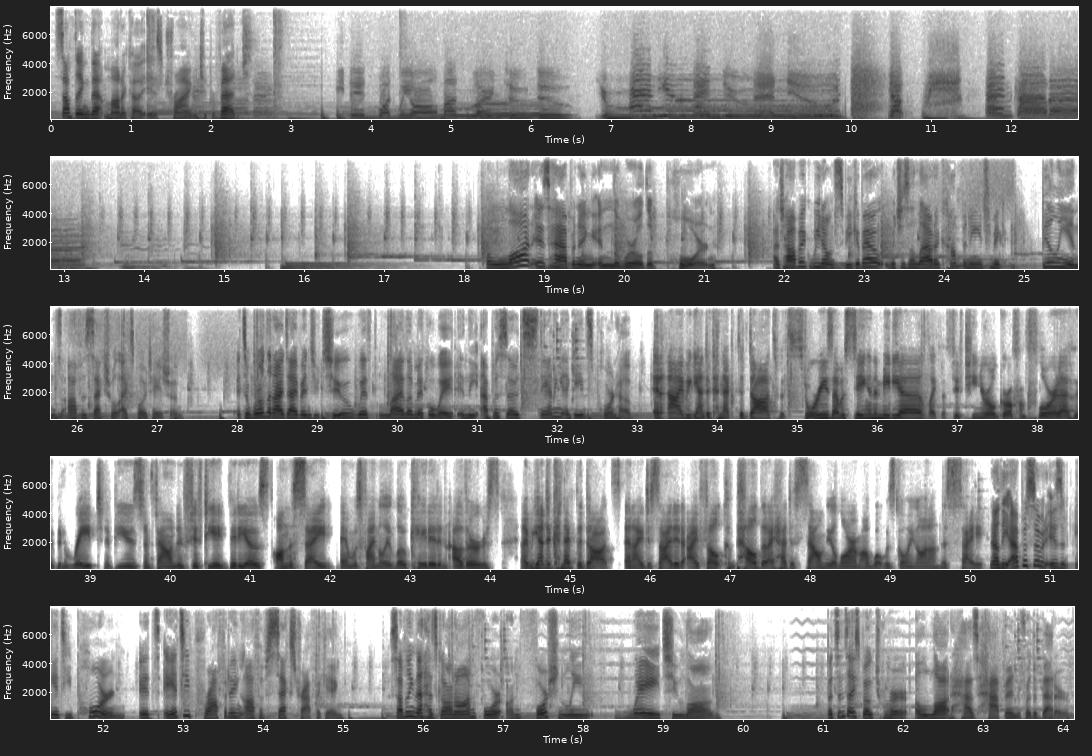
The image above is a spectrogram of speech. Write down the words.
Something that Monica is trying to prevent. He did what we all must learn to do. You and you and you and you. Duck and cover. A lot is happening in the world of porn. A topic we don't speak about, which has allowed a company to make billions off of sexual exploitation. It's a world that I dive into too with Laila Mickelwait in the episode Standing Against Pornhub. And I began to connect the dots with stories I was seeing in the media, like the 15 year old girl from Florida who had been raped and abused and found in 58 videos on the site and was finally located, and others. And I began to connect the dots, and I decided I felt compelled that I had to sound the alarm on what was going on on this site. Now, the episode isn't anti porn, it's anti profiting off of sex trafficking something that has gone on for, unfortunately, way too long. But since I spoke to her, a lot has happened for the better.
